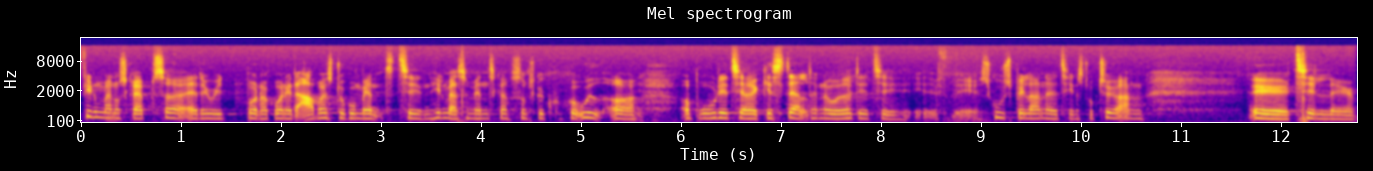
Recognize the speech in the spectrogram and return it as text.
filmmanuskript, så er det jo i bund og grund et arbejdsdokument til en hel masse mennesker, som skal kunne gå ud og, og bruge det til at gestalte noget. Det er til øh, skuespillerne, til instruktøren, øh, til, øh,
